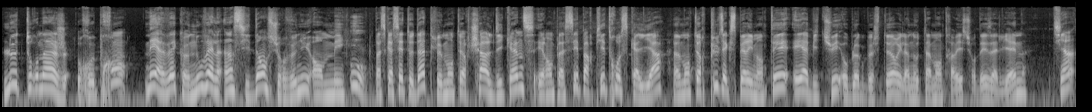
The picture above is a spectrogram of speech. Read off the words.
Le tournage reprend, mais avec un nouvel incident survenu en mai. Oh. Parce qu'à cette date, le monteur Charles Dickens est remplacé par Pietro Scalia, un monteur plus expérimenté et habitué au blockbuster. Il a notamment travaillé sur des aliens. Tiens,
